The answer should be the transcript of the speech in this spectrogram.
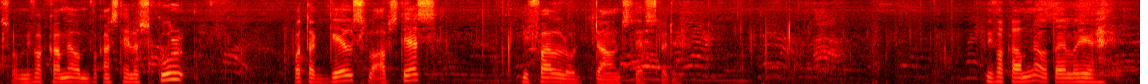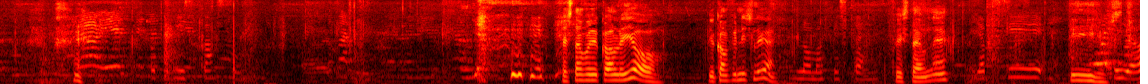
So mi fa kami o mi fa kan stay lo school. Ota girls lo upstairs. Mi fa lo downstairs lo de. Mi fa kam na ota lo First time for you come oh? You can finish here. No, my first time. First time na. Yapski, Iyos. yeah.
